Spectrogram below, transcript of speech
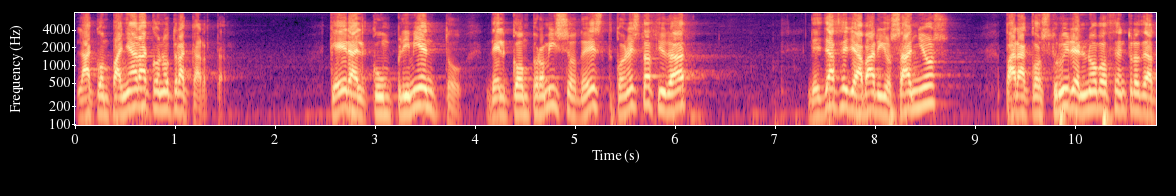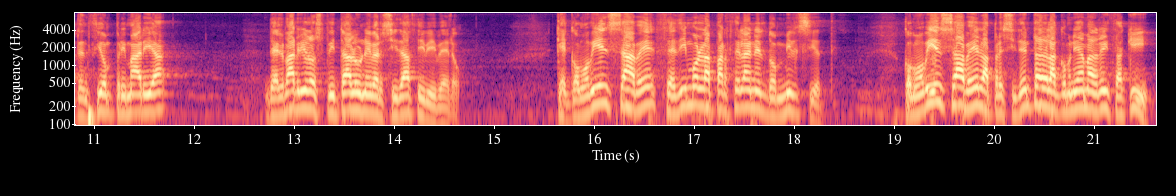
la acompañara con otra carta, que era el cumplimiento del compromiso con esta ciudad desde hace ya varios años para construir el nuevo centro de atención primaria del barrio del Hospital Universidad y Vivero, que como bien sabe, cedimos la parcela en el 2007. Como bien sabe, la presidenta de la Comunidad de Madrid aquí,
